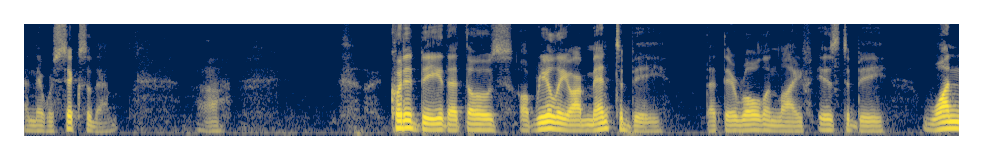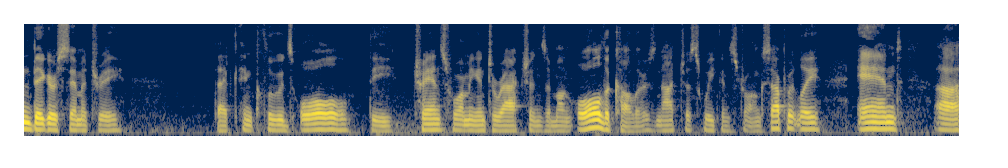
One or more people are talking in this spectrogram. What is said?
and there were six of them. Uh, could it be that those are really are meant to be, that their role in life is to be one bigger symmetry that includes all the transforming interactions among all the colors, not just weak and strong separately, and uh,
